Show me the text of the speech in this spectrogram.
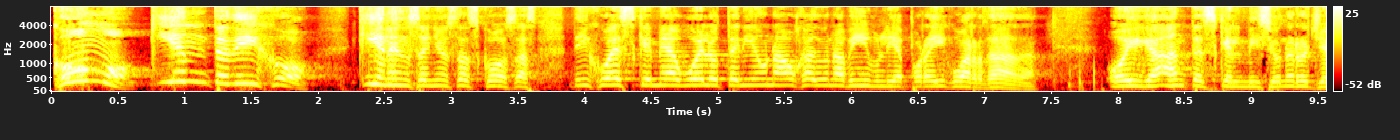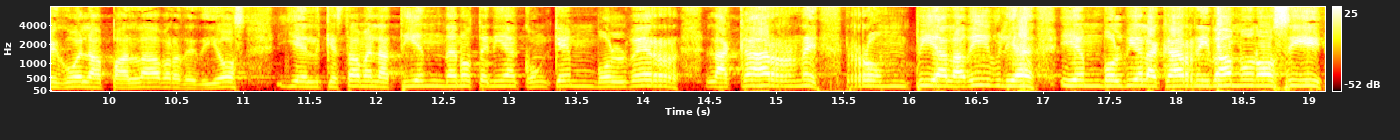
¿Cómo? ¿Quién te dijo? ¿Quién enseñó estas cosas? Dijo, es que mi abuelo tenía una hoja de una Biblia por ahí guardada. Oiga, antes que el misionero llegó la palabra de Dios y el que estaba en la tienda no tenía con qué envolver la carne, rompía la Biblia y envolvía la carne y vámonos y,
